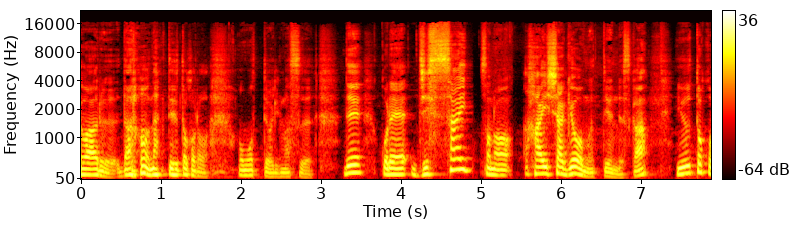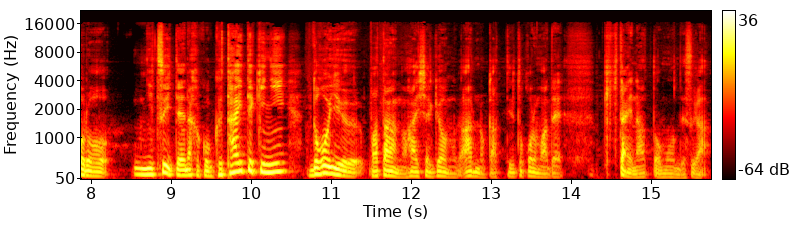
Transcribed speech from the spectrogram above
はあるだろうなっていうところを思っております。で、これ、実際、その、配車業務っていうんですかいうところについて、なんかこう、具体的にどういうパターンの配車業務があるのかっていうところまで聞きたいなと思うんですが。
